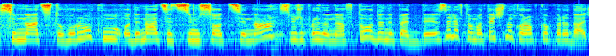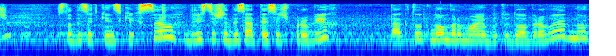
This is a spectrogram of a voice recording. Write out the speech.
17-го року 11700 ціна, свіжопригнане авто, 1,5 дизель, автоматична коробка передач. 110 кінських сил, 260 тисяч пробіг. Так, тут номер має бути добре видно.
